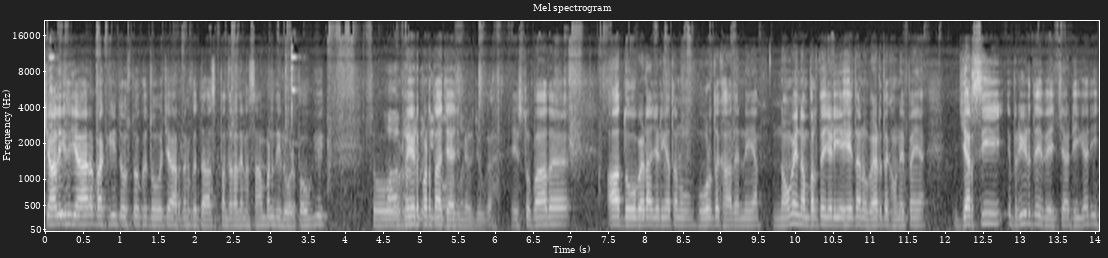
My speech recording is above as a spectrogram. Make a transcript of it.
40000 ਬਾਕੀ ਦੋਸਤੋ ਕੋਈ 2-4 ਦਿਨ ਕੋਈ 10-15 ਦਿਨ ਸਾਂਭਣ ਦੀ ਲੋੜ ਪਊਗੀ। ਸੋ ਰੇਟ ਪੜਤਾ ਜਾਇਜ਼ ਮਿਲ ਜਾਊਗਾ ਇਸ ਤੋਂ ਬਾਅਦ ਆ ਦੋ ਵੈੜਾਂ ਜਿਹੜੀਆਂ ਤੁਹਾਨੂੰ ਹੋਰ ਦਿਖਾ ਦਿੰਨੇ ਆ। ਨੌਵੇਂ ਨੰਬਰ ਤੇ ਜਿਹੜੀ ਇਹ ਤੁਹਾਨੂੰ ਵੈੜ ਦਿਖਾਉਣੇ ਪਏ ਆ। ਜਰਸੀ ਬਰੀਡ ਦੇ ਵਿੱਚ ਆ ਠੀਕ ਆ ਜੀ।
